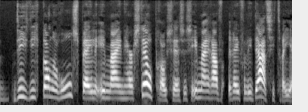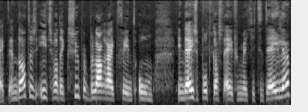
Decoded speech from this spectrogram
die, die kan een rol spelen in mijn herstelproces, dus in mijn revalidatietraject. En dat is iets wat ik super belangrijk vind om in deze podcast even met je te delen.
